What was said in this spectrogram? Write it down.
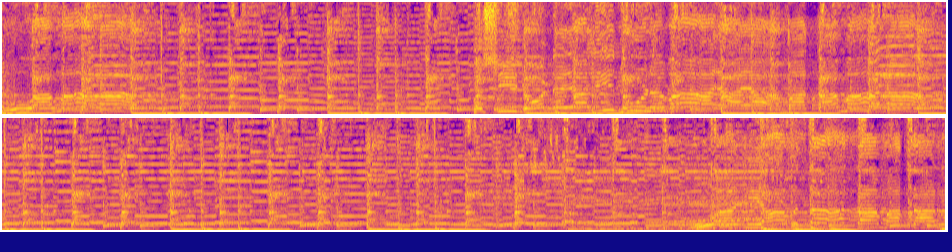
ભુવા મારા પછી દોડયાલી ધૂણવા માતા મારા. ભુવાજી આવતા હતા માતા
